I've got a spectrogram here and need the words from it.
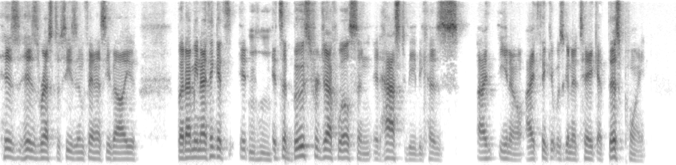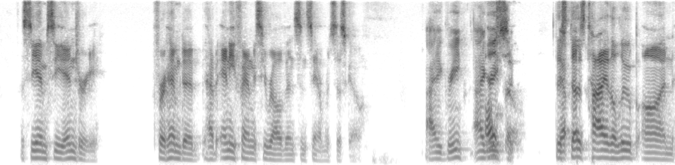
his his rest of season fantasy value. But I mean, I think it's it Mhm. it's a boost for Jeff Wilson. It has to be because I, you know, I think it was going to take at this point a CMC injury for him to have any fantasy relevance in San Francisco. I agree. I agree. Also, So- this Yep. does tie the loop on,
